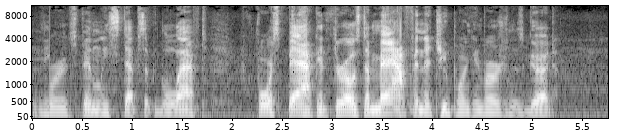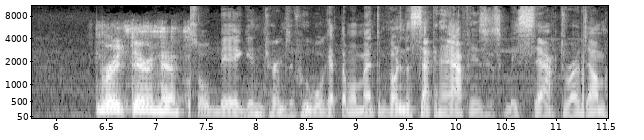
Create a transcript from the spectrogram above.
the words. Finley steps up to the left, forced back and throws to Maff, and the two-point conversion is good. Right there in that. So big in terms of who will get the momentum going in the second half, and he's just going to be sacked right um,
